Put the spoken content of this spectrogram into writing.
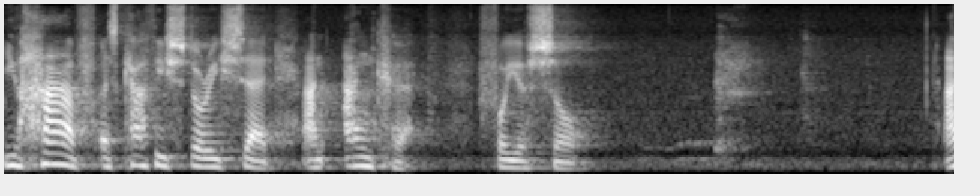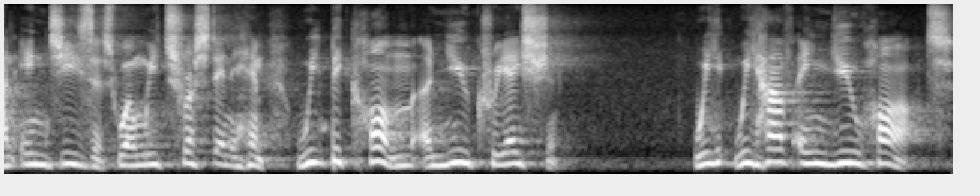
You have, as Kathy's story said, an anchor for your soul. And in Jesus, when we trust in him, we become a new creation. We, we have a new heart.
